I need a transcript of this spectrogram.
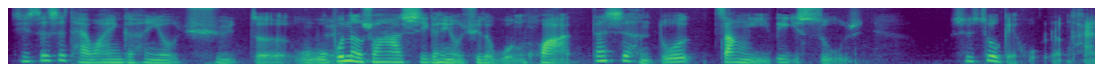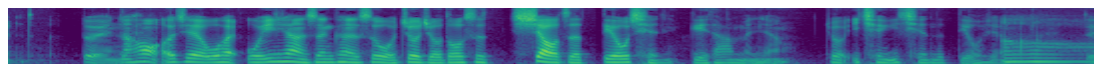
其实这是台湾一个很有趣的，我不能说它是一个很有趣的文化，但是很多葬仪礼俗是做给活人看的。对，然后而且我很我印象很深刻的是，我舅舅都是笑着丢钱给他们，这样就一千一千的丢这样。哦，对。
